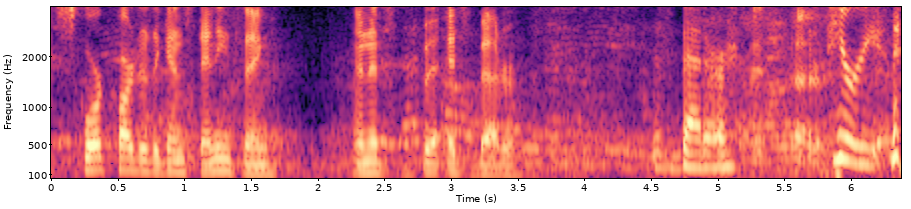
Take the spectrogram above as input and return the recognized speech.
scorecarded against anything and it's be- it's better It's better. it's better Period.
